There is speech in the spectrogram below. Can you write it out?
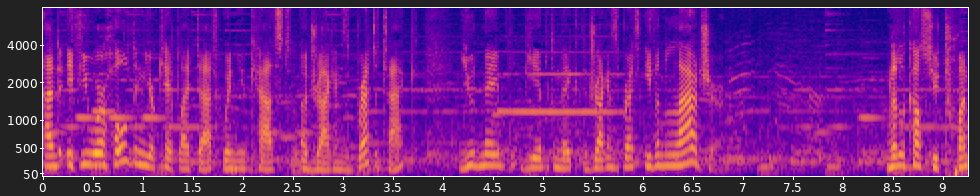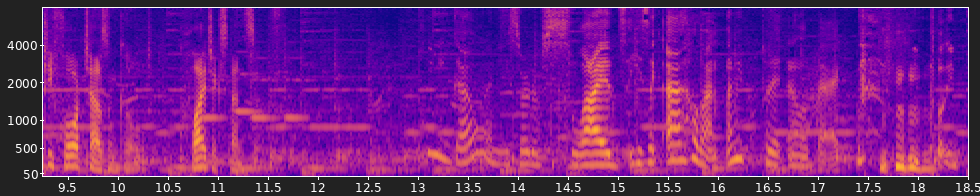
And if you were holding your cape like that when you cast a dragon's breath attack, you'd may be able to make the dragon's breath even larger. And it'll cost you 24,000 gold. Quite expensive. Here you go. And he sort of slides. He's like, ah, hold on. Let me put it in a little bag.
